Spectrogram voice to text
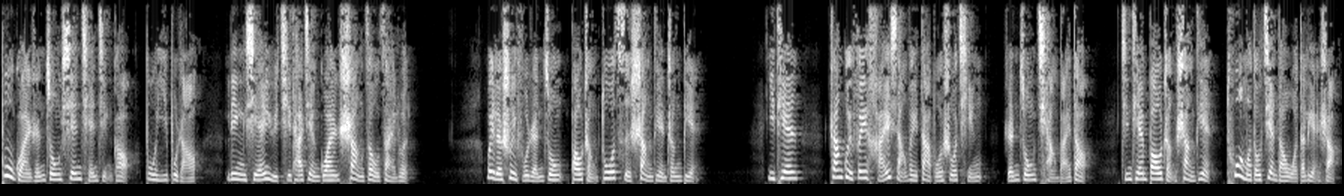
不管仁宗先前警告，不依不饶，领衔与其他谏官上奏再论。为了说服仁宗，包拯多次上殿争辩。一天，张贵妃还想为大伯说情，仁宗抢白道：“今天包拯上殿，唾沫都溅到我的脸上，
